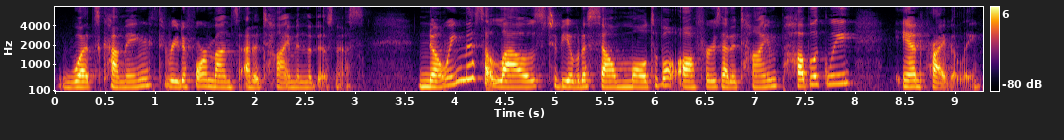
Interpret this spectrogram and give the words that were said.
what's coming three to four months at a time in the business. Knowing this allows to be able to sell multiple offers at a time publicly and privately.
